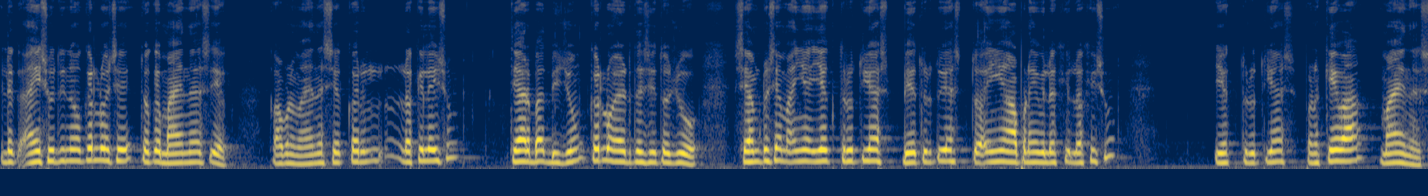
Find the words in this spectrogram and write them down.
એટલે અહીં સુધીનો કેટલો છે? તો કે માઇનસ એક. તો આપણે માઇનસ એક કરી લખી લઈશું. ત્યારબાદ બીજું કેટલું એડ થશે તો જુઓ સેમ ટુ સેમ અહીંયા એક તૃતીયાંશ, બે તૃતીયાંશ, તો અહીંયા આપણે એવી લખી, લખીશું. એક તૃતીયાંશ, પણ કેવા? માઇનસ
